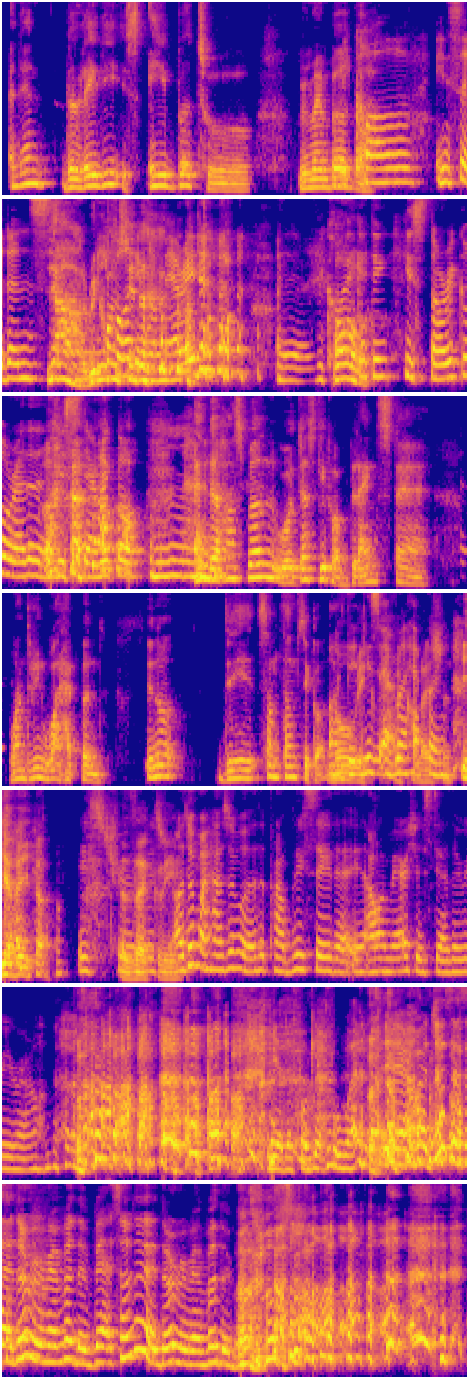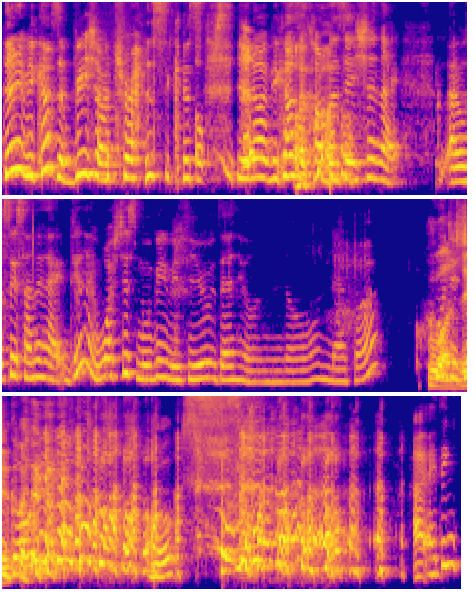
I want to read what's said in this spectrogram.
And then the lady is able to remember the Recall incidents Yeah, recall before they incident. were married. Yeah, we call Oh. getting historical rather than hysterical. and the husband will just give a blank stare, wondering what happened. You know, they sometimes they got oh, no Oh, did this ever happen? Yeah, yeah. It's true. it's Exactly. true. Although my husband would probably say that in our marriage it's the other way around. yeah, the forgetful one. yeah, but just as I don't remember the bad, sometimes I don't remember the good also. then it becomes a breach of trust because you know it becomes a conversation like I will say something like, "Did I watch this movie with you?" Then he'll, "No, never." Who, was did you go with? Oops. I, I think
